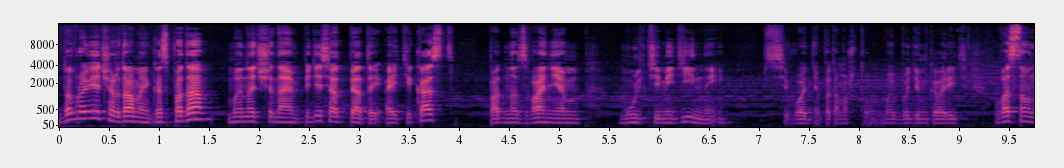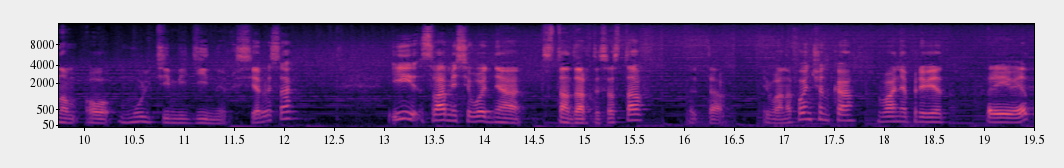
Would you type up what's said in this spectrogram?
Добрый вечер, дамы и господа. Мы начинаем 55-й IT-каст под названием «Мультимедийный» сегодня, потому что мы будем говорить в основном о мультимедийных сервисах. И с вами сегодня стандартный состав. Это Иван Афонченко. Ваня, привет. Привет.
